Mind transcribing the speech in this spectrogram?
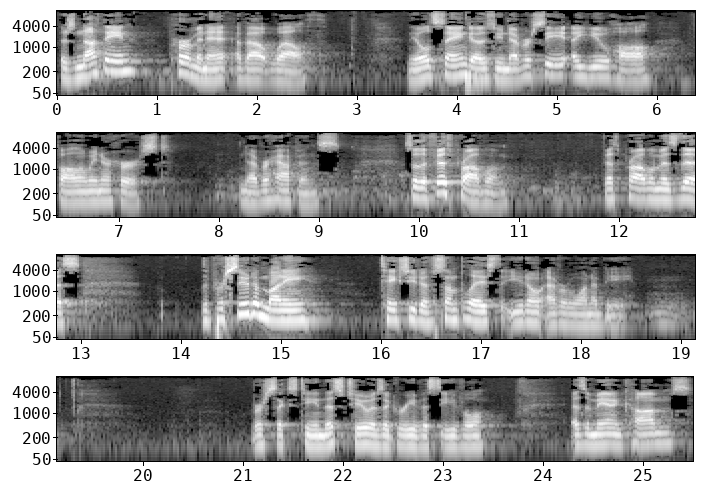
There's nothing permanent about wealth. The old saying goes, you never see a U-Haul following a hearse. Never happens. So the fifth problem, fifth problem is this: the pursuit of money takes you to some place that you don't ever want to be. Verse 16 This too is a grievous evil. As a man comes,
